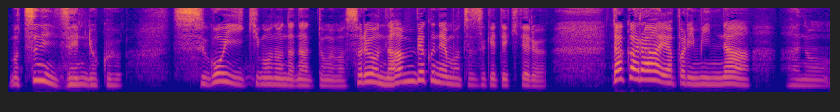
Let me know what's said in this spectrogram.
もう常に全力。すごい生き物だなって思います。それを何百年も続けてきてる。だからやっぱりみんなあの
